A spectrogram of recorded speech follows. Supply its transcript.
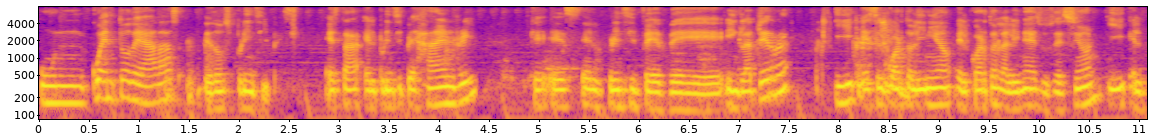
un cuento de hadas de dos príncipes está el príncipe Henry, que es el príncipe de Inglaterra y es el cuarto, línea, el cuarto en la línea de sucesión y el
